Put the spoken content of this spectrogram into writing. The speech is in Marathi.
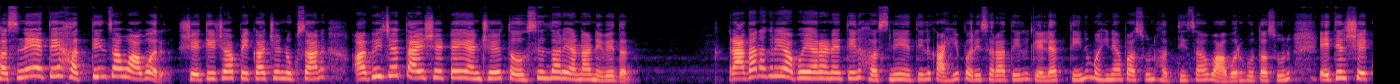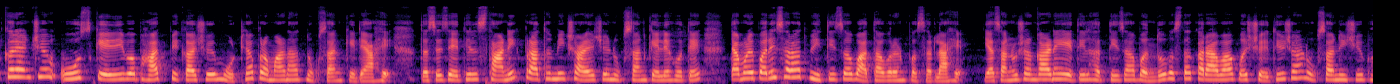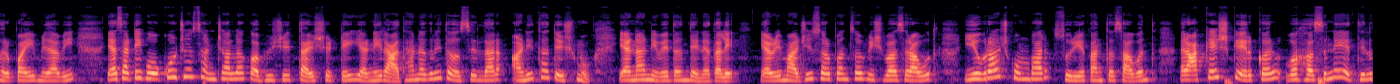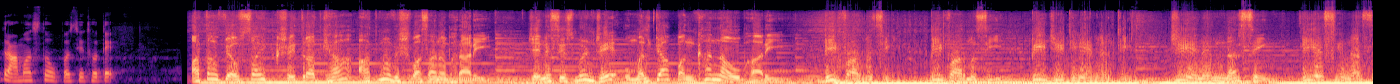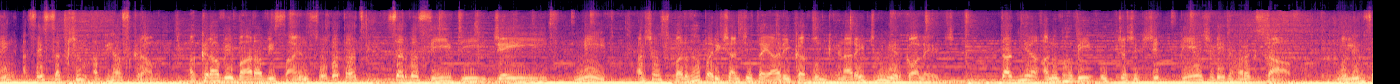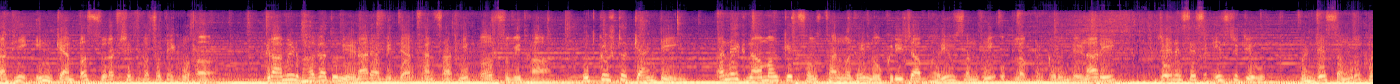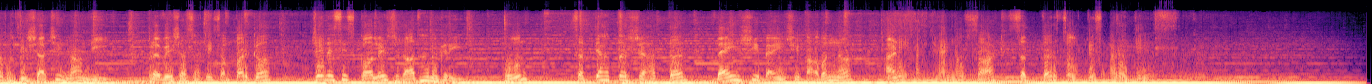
हसने येथे हत्तींचा वावर शेतीच्या पिकाचे नुकसान अभिजित तायशेटे यांचे तहसीलदार यांना निवेदन राधानगरी अभयारण्यातील हसने येथील काही परिसरातील गेल्या तीन महिन्यापासून हत्तीचा वावर होत असून येथील शेतकऱ्यांचे ऊस केळी व भात पिकाचे मोठ्या प्रमाणात नुकसान केले आहे. तसेच येथील स्थानिक प्राथमिक शाळेचे नुकसान केले होते. त्यामुळे परिसरात भीतीचं वातावरण पसरलं आहे. याच अनुषंगाने येथील हत्तीचा बंदोबस्त करावा व शेतीच्या नुकसानीची भरपाई मिळावी यासाठी गोकुळचे संचालक अभिजित तायशेट्टे यांनी राधानगरी तहसीलदार अनिता देशमुख यांना निवेदन देण्यात आले. यावेळी माजी सरपंच विश्वास राऊत युवराज कुंभार सूर्यकांत सावंत राकेश केरकर व हसने येथील ग्रामस्थ उपस्थित होते. आता व्यावसायिक क्षेत्रात घ्या आत्मविश्वासानं भरारी. जेनेसिस म्हणजे उमलत्या पंखांना उभारी. D pharmacy B pharmacy PG D M L T G N M nursing BSc nursing असे सक्षम अभ्यासक्रम. अकरावी बारावी सायन्स सोबतच सर्व सीईटी जेई नीट अशा स्पर्धा परीक्षांची तयारी करून घेणारे ज्युनियर कॉलेज तज्ञ अनुभवी उच्च शिक्षित पीएचडी धारक स्टाफ. मुलींसाठी इन कॅम्पस सुरक्षित वसतिगृह. ग्रामीण भागातून येणाऱ्या विद्यार्थ्यांसाठी बस सुविधा उत्कृष्ट कॅन्टीन. अनेक नामांकित संस्थांमध्ये नोकरीच्या भरीव संधी उपलब्ध करून देणारी जेनेसिस इन्स्टिट्यूट म्हणजे समृद्ध भविष्याची नांदी. प्रवेशासाठी संपर्क जेनेसिस कॉलेज राधानगरी. फोन सत्याहत्तर शहात्तर ब्याऐंशी ब्याऐंशी बावन्न आणि अठ्ठ्याण्णव साठ सत्तर चौतीस अडतीस.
